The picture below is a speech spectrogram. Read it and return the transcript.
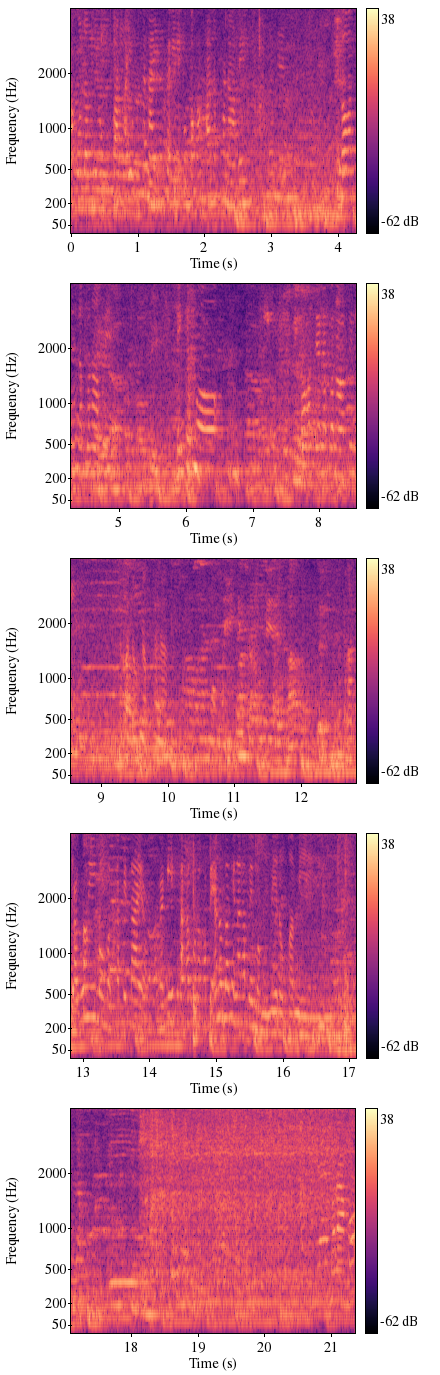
ako lang yung parang ayaw ko sanayin ng sarili ko, baka hanap-hanapin. Baka kasi hanap-hanapin. Thank you po. Baka kasi hanap-hanapin eh. Nakatugnak ka na. Pag uwi mo, magkape tayo. Mag-i-stack ako ng kape. Ano ba kinakape mo? Meron kami Barako?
